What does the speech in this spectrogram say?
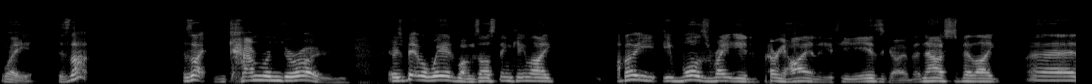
wait, is that is that Cameron Jerome? It was a bit of a weird one because I was thinking like, I know he, he was rated very highly a few years ago, but now it's just a bit like, uh,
